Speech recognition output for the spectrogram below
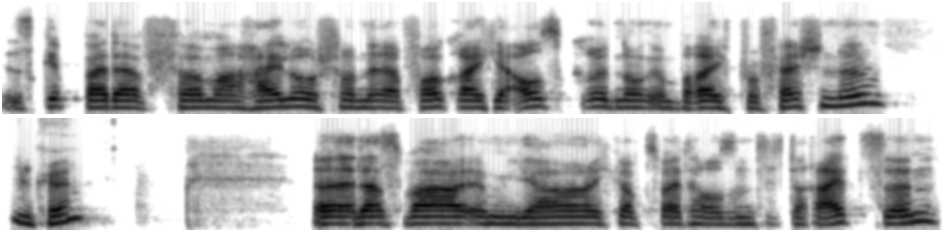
es gibt bei der Firma Hilo schon eine erfolgreiche Ausgründung im Bereich Professional. Okay. Äh, das war im Jahr, ich glaube 2013,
